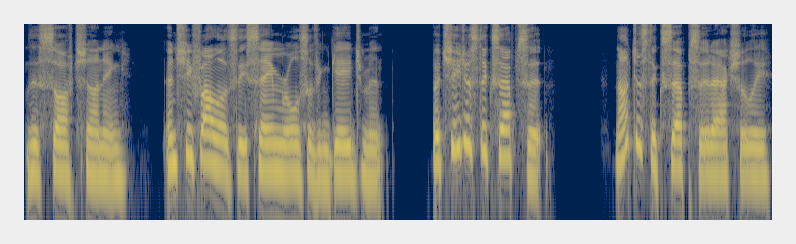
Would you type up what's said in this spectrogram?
this soft shunning, and she follows these same rules of engagement. But she just accepts it. Not just accepts it, actually.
